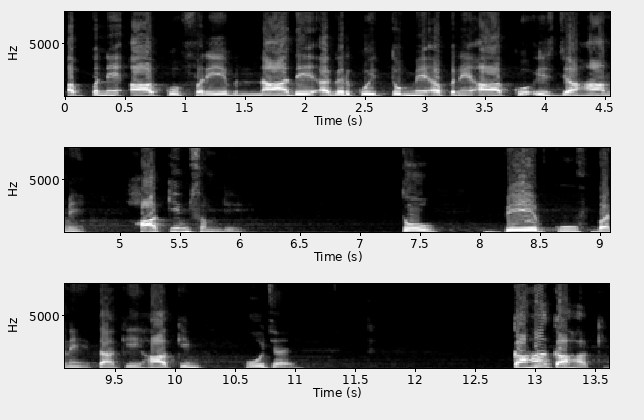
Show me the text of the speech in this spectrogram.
اپنے آپ کو فریب نہ دے اگر کوئی تم میں اپنے آپ کو اس جہاں میں حاکم سمجھے۔ تو بیوقوف بنے تاکہ حاکم ہو جائے۔ کہاں کا حاکم؟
